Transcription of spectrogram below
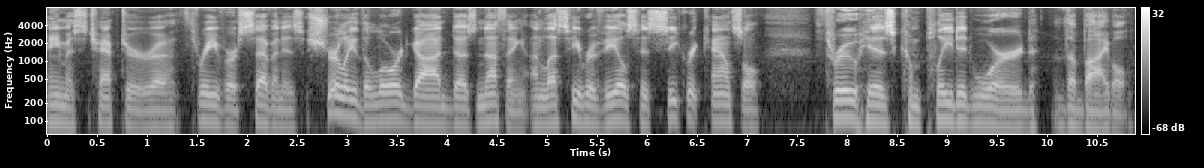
Amos chapter uh, 3, verse 7 is Surely the Lord God does nothing unless he reveals his secret counsel through his completed word, the Bible.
